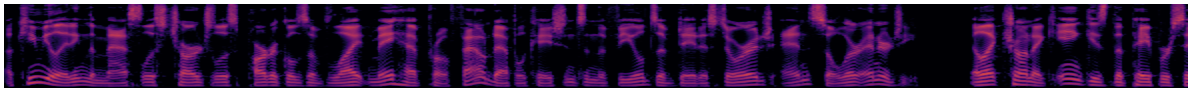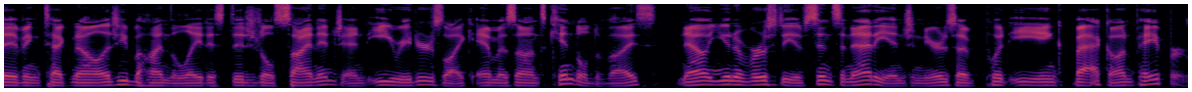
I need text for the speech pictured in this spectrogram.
Accumulating the massless, chargeless particles of light may have profound applications in the fields of data storage and solar energy. Electronic ink is the paper saving technology behind the latest digital signage and e readers like Amazon's Kindle device. Now, University of Cincinnati engineers have put e ink back on paper.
